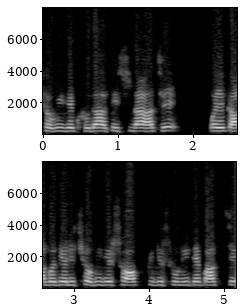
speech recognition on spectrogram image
ছবি যে ক্ষুধা তৃষ্ণা আছে ওই কাগজের ছবি যে সব কিছু শুনিতে পাচ্ছে,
